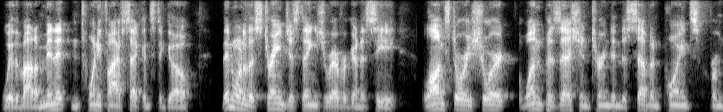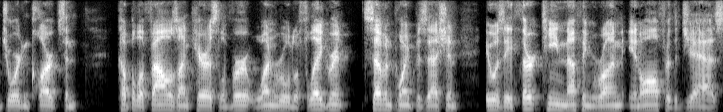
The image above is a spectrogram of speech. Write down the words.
with about a minute and 25 seconds to go. Then one of the strangest things you're ever going to see. Long story short, one possession turned into seven points from Jordan Clarkson. A couple of fouls on Caris LeVert, one ruled a flagrant, seven point possession. It was a 13 nothing run in all for the Jazz.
